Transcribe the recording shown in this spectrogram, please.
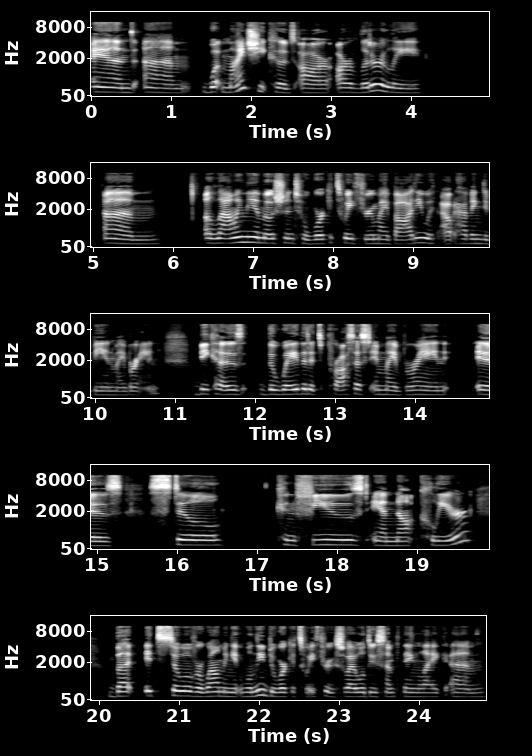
And um, what my cheat codes are, are literally um, allowing the emotion to work its way through my body without having to be in my brain. Because the way that it's processed in my brain is still confused and not clear but it's so overwhelming it will need to work its way through. So i will do something like um,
